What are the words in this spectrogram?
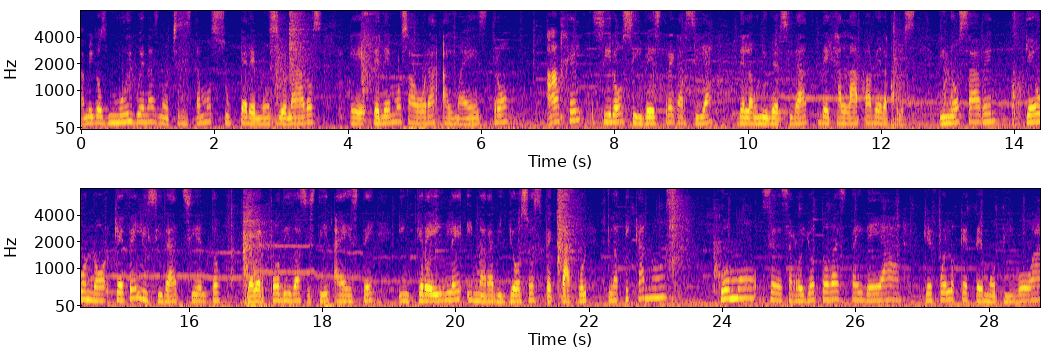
Amigos, muy buenas noches. Estamos súper emocionados. Eh, tenemos ahora al maestro Ángel Ciro Silvestre García de la Universidad de Jalapa, Veracruz. Y no saben qué honor, qué felicidad siento de haber podido asistir a este increíble y maravilloso espectáculo. Platícanos cómo se desarrolló toda esta idea, qué fue lo que te motivó a,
